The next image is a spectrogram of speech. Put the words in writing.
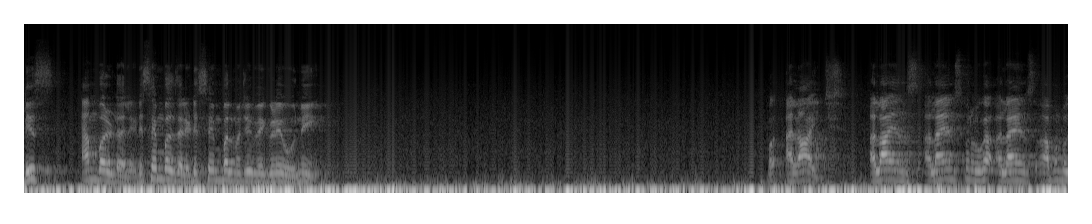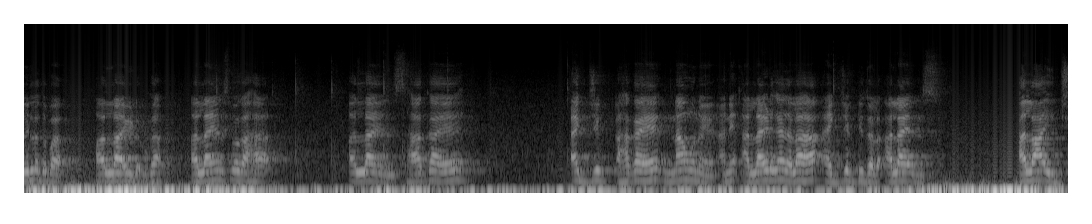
डिसॲम्बल झाले. डिसेंबल झाले. डिसेंबल म्हणजे वेगळे होणे. अलायज अलायन्स अलायन्स पण बघा अलायन्स आपण बघितलं होतं बघा. अलाइड बघा. अलायन्स बघा हा अलायन्स हा काय आहे? ॲक्जेक्ट हा काय आहे? नाऊन आहे. आणि अलाइड काय झाला? हा ॲक्जेक्टिव्ह झाला. अलायन्स अलाइज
